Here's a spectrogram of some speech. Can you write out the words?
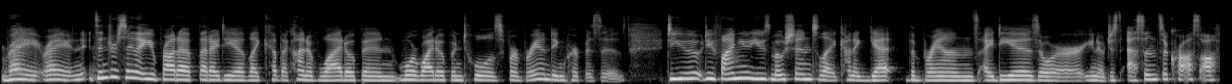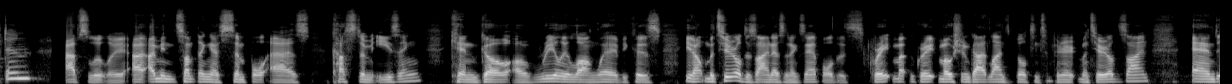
Right, right, and it's interesting that you brought up that idea of like the kind of wide open, more wide open tools for branding purposes. Do you do you find you use motion to like kind of get the brand's ideas or you know just essence across often? Absolutely. I, I mean something as simple as custom easing can go a really long way because you know material design as an example there's great great motion guidelines built into material design. And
